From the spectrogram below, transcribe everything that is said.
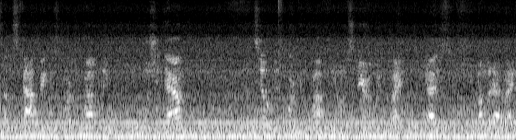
Telescopic is working properly. Down. The tilt is working properly on the steering wheel, right? You guys remember that, right?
